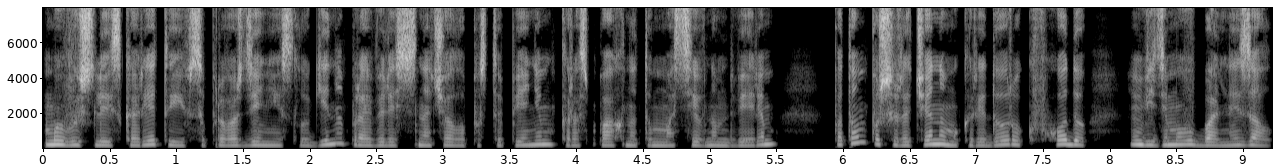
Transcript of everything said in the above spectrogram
Мы вышли из кареты и в сопровождении слуги направились сначала по ступеням к распахнутым массивным дверям, потом по широченному коридору к входу, видимо, в бальный зал.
